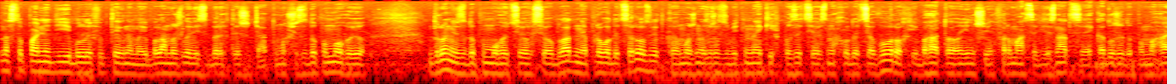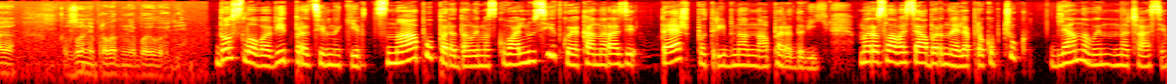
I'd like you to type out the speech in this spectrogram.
наступальні дії були ефективними і була можливість зберегти життя. Тому що за допомогою дронів, за допомогою цього всього обладнання проводиться розвідка, можна зрозуміти, на яких позиціях знаходиться ворог і багато іншої інформації дізнатися, яка дуже допомагає в зоні проведення бойових дій. До слова, від працівників ЦНАПу передали маскувальну сітку, яка наразі теж потрібна на передовій. Мирослава Сябер, Неля Прокопчук для новин на часі.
